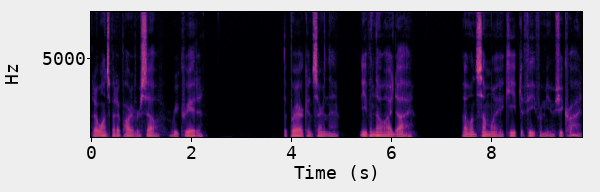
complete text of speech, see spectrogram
that had once been a part of herself recreated. The prayer concerned that, even though I die, I will in some way keep defeat from you, she cried.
